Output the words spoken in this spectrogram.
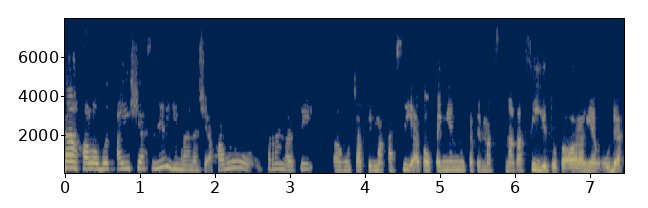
Nah kalau buat Aisyah sendiri gimana sih kamu pernah nggak sih uh, ngucapin makasih atau pengen ngucapin makasih gitu ke orang yang udah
